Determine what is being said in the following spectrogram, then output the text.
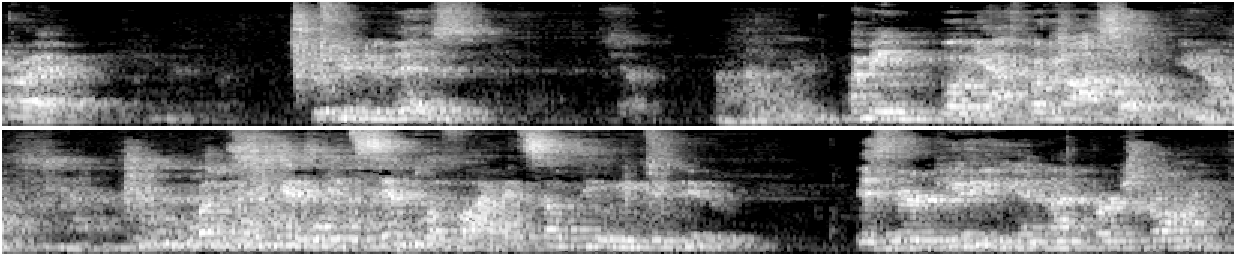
All right? Who can do this? I mean, well, yeah, Picasso, you know. But the thing is, it's simplified. It's something we can do. Is there beauty in that first drawing?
